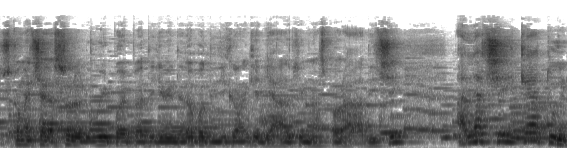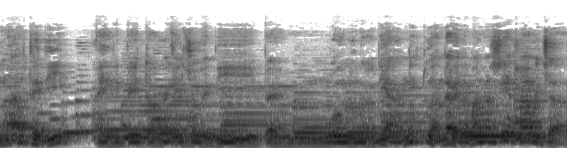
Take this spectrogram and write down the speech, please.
siccome c'era solo lui, poi praticamente dopo ti dico anche gli altri, ma sporadici, alla cieca tu il martedì, e ripeto anche il giovedì per un buon numero di anni, tu andavi da Malvasia e trovavi jazz.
